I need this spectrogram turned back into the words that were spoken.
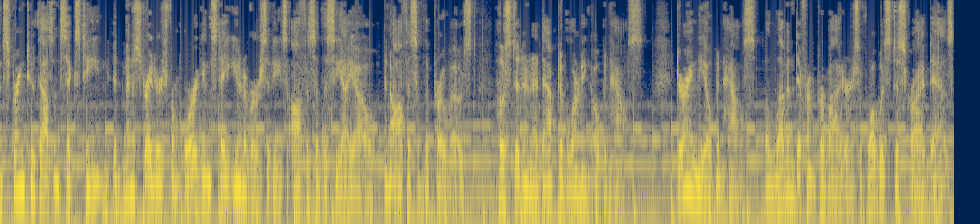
In spring 2016, administrators from Oregon State University's Office of the CIO and Office of the Provost hosted an adaptive learning open house. During the open house, 11 different providers of what was described as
